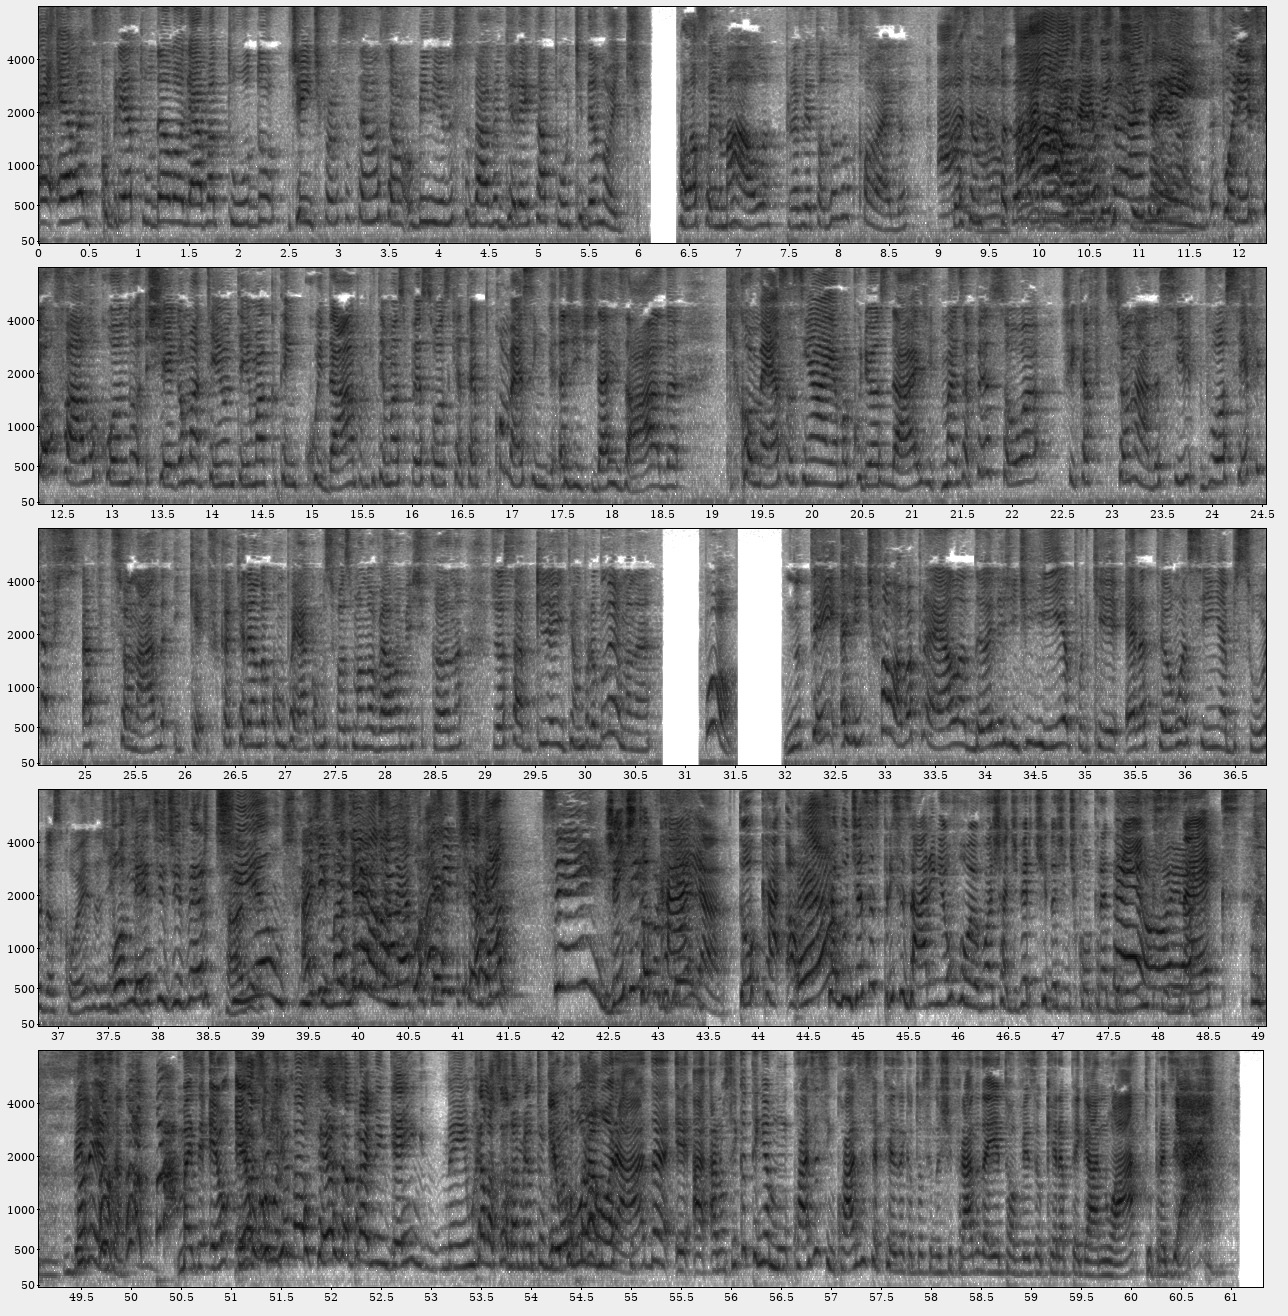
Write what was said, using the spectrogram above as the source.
É, Ela descobria tudo, ela olhava tudo. Gente, pra vocês terem noção, o menino estudava direito na PUC de noite. Ela foi numa aula pra ver todas as colegas. Ah, Tá não. sentada Ah, na já é doentio, já é. Sim, por isso que eu falo quando chega uma. Tem, tem, uma, tem que cuidar, porque tem umas pessoas que até começam a gente dar risada, que começa assim, ah, é uma curiosidade, mas a pessoa fica aficionada. Se você fica afi- aficionada e que, fica querendo acompanhar como se fosse uma novela mexicana, já sabe que aí tem um problema, né? Bom. Não tem, a gente falava pra ela, Dani, a gente ria porque era tão assim absurdo as coisas. A gente ria. Vocês se divertiam A em gente cima dela, né? a Porque gente- chegaram. Sim! Gente, sim, porque- tocaia! Tocaia! Ó, É? Se algum dia vocês precisarem, eu vou. Eu vou achar divertido. A gente compra drinks, olha. snacks. Beleza. Mas eu, eu, como, que não seja pra ninguém, nenhum relacionamento meu. eu como tá namorada, eh, a, a não ser que eu tenha quase assim, quase certeza que eu tô sendo chifrada, daí talvez eu queira pegar no ato pra dizer, ah!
